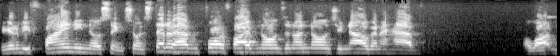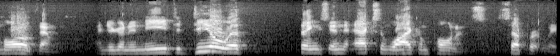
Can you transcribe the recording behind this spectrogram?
You're going to be finding those things. So instead of having four or five knowns and unknowns, you're now going to have a lot more of them. And you're going to need to deal with things in the x and y components separately.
